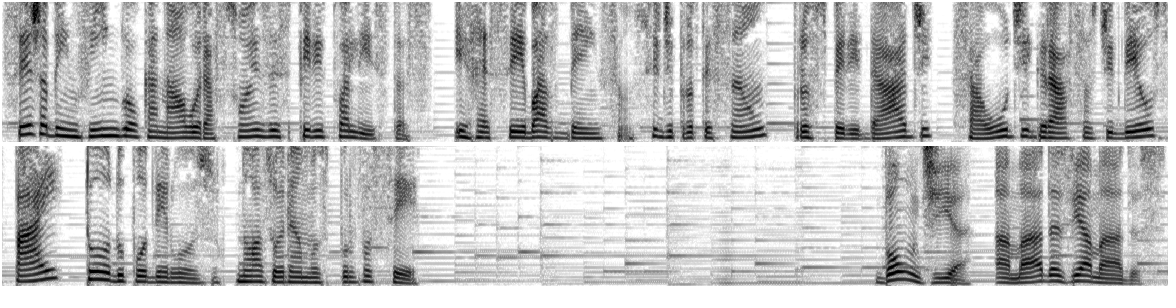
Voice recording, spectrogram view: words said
Seja bem-vindo ao canal Orações Espiritualistas e receba as bênçãos de proteção, prosperidade, saúde e graças de Deus Pai Todo-Poderoso. Nós oramos por você. Bom dia, amadas e amados.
